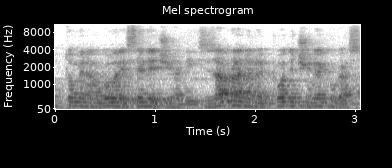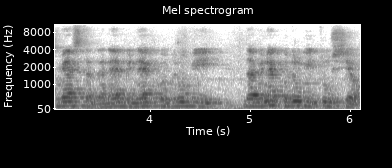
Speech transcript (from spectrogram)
O tome nam govori sljedeći hadis. Zabranjeno je podići nekoga s mjesta da ne bi neko drugi, da bi neko drugi tu sjeo.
